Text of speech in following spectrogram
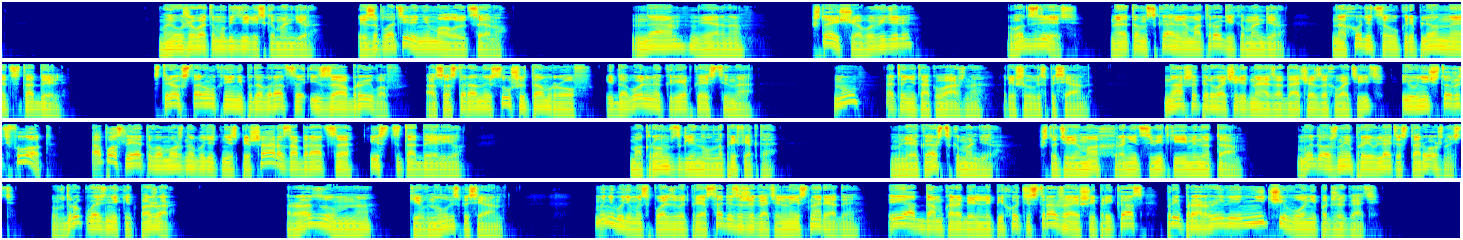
«Мы уже в этом убедились, командир, и заплатили немалую цену», «Да, верно. Что еще вы видели?» «Вот здесь, на этом скальном отроге, командир, находится укрепленная цитадель. С трех сторон к ней не подобраться из-за обрывов, а со стороны суши там ров и довольно крепкая стена. «Ну, это не так важно», — решил Веспасиан. «Наша первоочередная задача — захватить и уничтожить флот, а после этого можно будет не спеша разобраться и с цитаделью». Макрон взглянул на префекта. «Мне кажется, командир, что телемах хранит свитки именно там. Мы должны проявлять осторожность. Вдруг возникнет пожар». «Разумно», — кивнул Веспасиан. «Мы не будем использовать при осаде зажигательные снаряды, и я отдам корабельной пехоте строжайший приказ при прорыве ничего не поджигать».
